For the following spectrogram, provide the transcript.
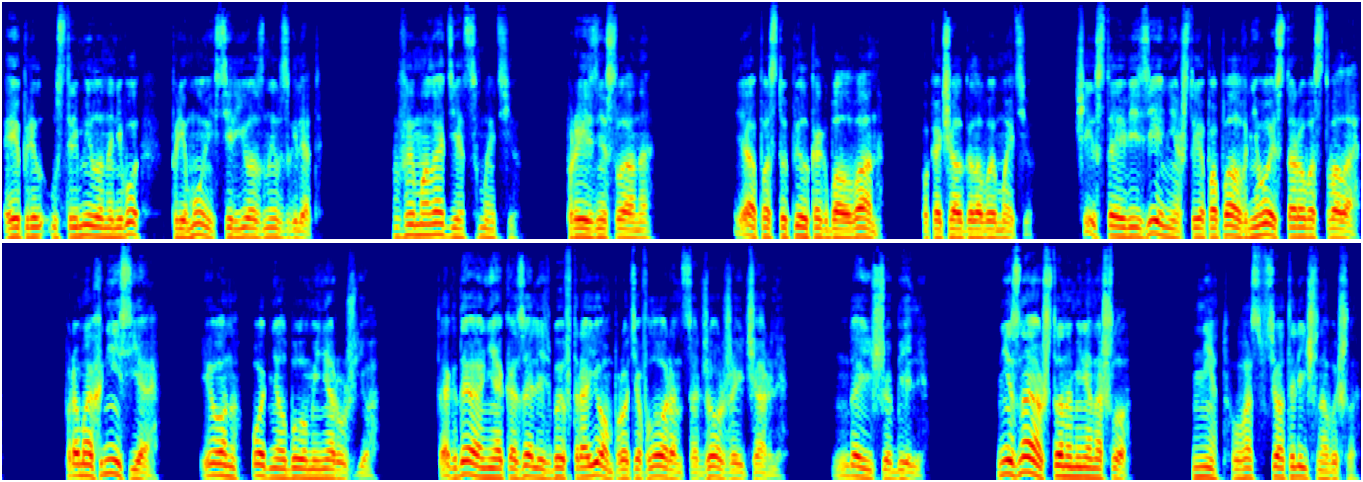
Эйприл устремила на него прямой, серьезный взгляд. «Вы молодец, Мэтью», — произнесла она. «Я поступил как болван», — покачал головой Мэтью. «Чистое везение, что я попал в него из второго ствола. Промахнись я, и он отнял бы у меня ружье. Тогда они оказались бы втроем против Лоренса, Джорджа и Чарли. Да еще Билли. Не знаю, что на меня нашло». «Нет, у вас все отлично вышло».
